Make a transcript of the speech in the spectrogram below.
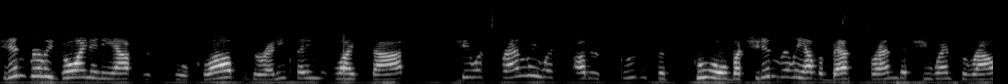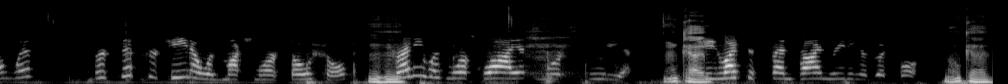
she didn't really join any after school clubs or anything like that. She was friendly with other students at school, but she didn't really have a best friend that she went around with. Her sister Tina was much more social. hmm Trenny was more quiet, more studious. Okay. She liked to spend time reading a good book. Okay.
